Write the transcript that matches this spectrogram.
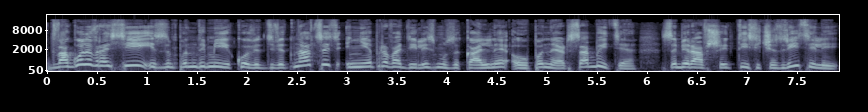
Два года в России из-за пандемии COVID-19 не проводились музыкальные open-air события, собиравшие тысячи зрителей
